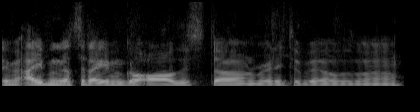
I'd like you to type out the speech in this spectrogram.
I even got said I even got all this stone ready to build as well.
